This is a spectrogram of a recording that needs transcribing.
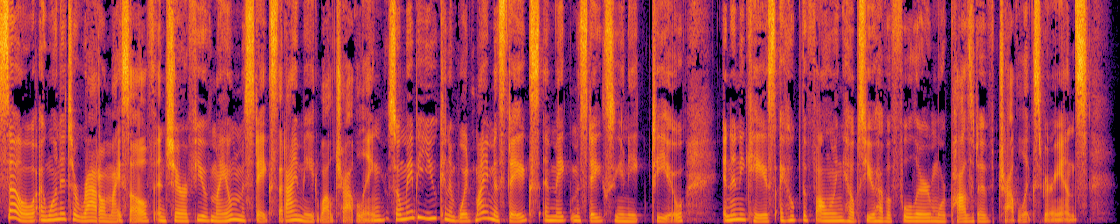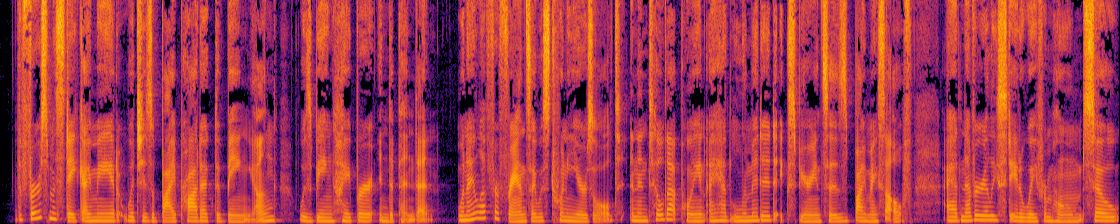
So, I wanted to rattle myself and share a few of my own mistakes that I made while traveling, so maybe you can avoid my mistakes and make mistakes unique to you. In any case, I hope the following helps you have a fuller, more positive travel experience. The first mistake I made, which is a byproduct of being young, was being hyper independent. When I left for France, I was 20 years old, and until that point, I had limited experiences by myself. I had never really stayed away from home, so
